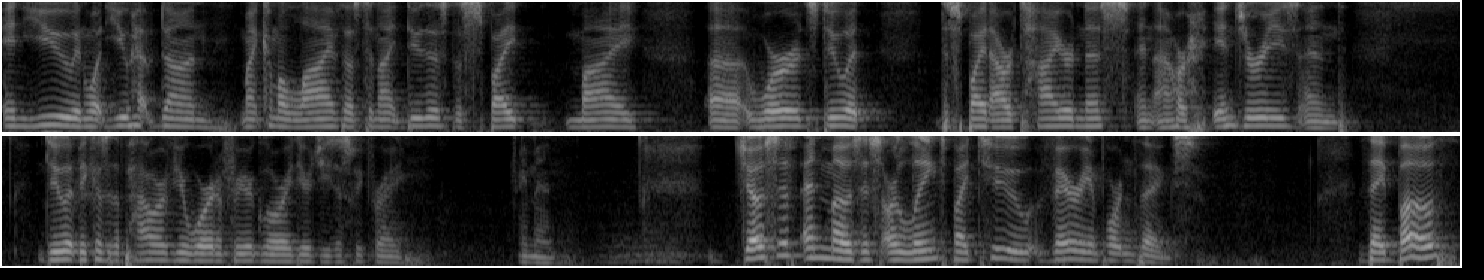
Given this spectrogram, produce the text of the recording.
in you and what you have done might come alive to us tonight. Do this despite my uh, words. Do it despite our tiredness and our injuries. And do it because of the power of your word and for your glory, dear Jesus, we pray. Amen. Joseph and Moses are linked by two very important things. They both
